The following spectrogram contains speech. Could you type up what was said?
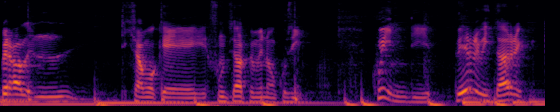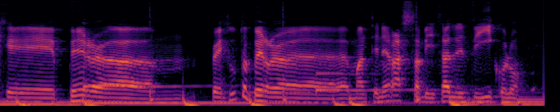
però diciamo che funziona più o meno così quindi, per evitare che per, uh, per tutto per uh, mantenere la stabilità del veicolo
